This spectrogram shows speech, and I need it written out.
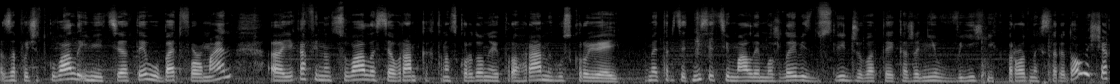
започаткували ініціативу Bed for Men, е, яка фінансувалася в рамках транскордонної програми «Гускро.UA». Ми 30 місяців мали можливість досліджувати кажанів в їхніх природних середовищах,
